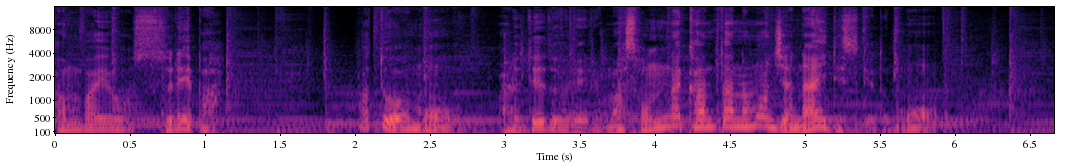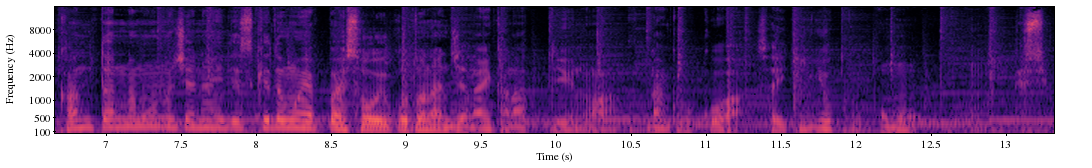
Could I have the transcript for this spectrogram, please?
販売をすればあとはもうある程度売れる。まあそんな簡単なもんじゃないですけども簡単なものじゃないですけどもやっぱりそういうことなんじゃないかなっていうのはなんか僕は最近よく思うんですよ。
